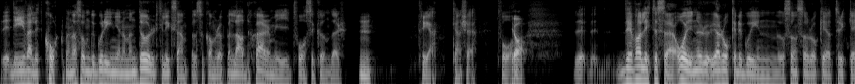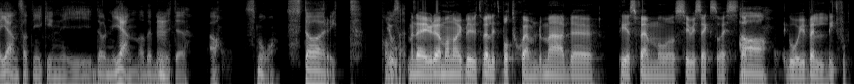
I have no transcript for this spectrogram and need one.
det är ju väldigt kort, men alltså om du går in genom en dörr till exempel så kommer det upp en laddskärm i två sekunder. Mm. Tre, kanske. Två. Ja, Det, var lite sådär, oj, nu jag råkade gå in och sen så råkade jag trycka igen så att den gick in i dörren igen och det blev Mm. lite, ja, små störigt på jo, något sätt. men det är ju det. Man har ju blivit väldigt bortskämd med eh, PS5 och Series X och S. Ja, Det går ju väldigt fort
